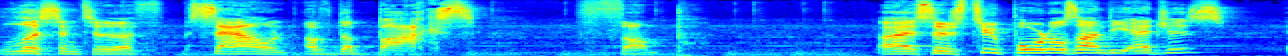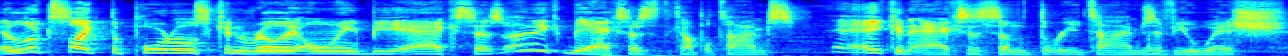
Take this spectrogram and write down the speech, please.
Listen to the sound of the box thump. Uh, so there's two portals on the edges. It looks like the portals can really only be accessed. Well, they can be accessed a couple times. Yeah, you can access them three times if you wish.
